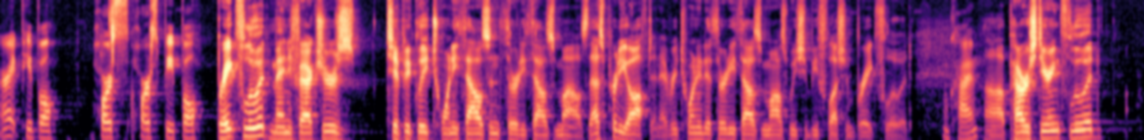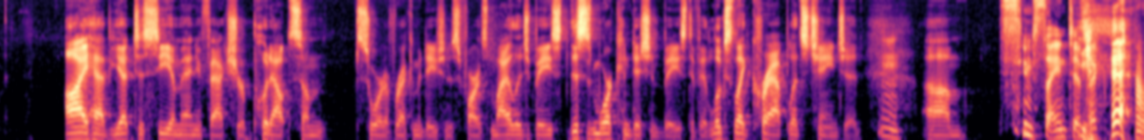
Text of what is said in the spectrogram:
All right, people. Horse horse people. Brake fluid manufacturers typically 20,000, 30,000 miles. That's pretty often. Every 20 to 30,000 miles we should be flushing brake fluid. Okay. Uh, power steering fluid, I have yet to see a manufacturer put out some sort of recommendation as far as mileage based. This is more condition based. If it looks like crap, let's change it. Seems scientific. Yeah,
